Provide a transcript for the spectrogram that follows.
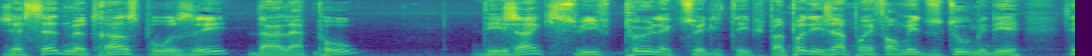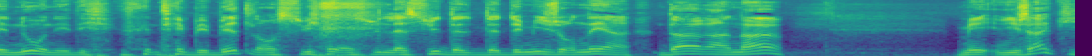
j'essaie de me transposer dans la peau des gens qui suivent peu l'actualité. Puis je parle pas des gens pas informés du tout, mais des, nous, on est des, des bébites, là, on suit, on suit la suite de, de demi-journée en- d'heure en heure. Mais les gens qui,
